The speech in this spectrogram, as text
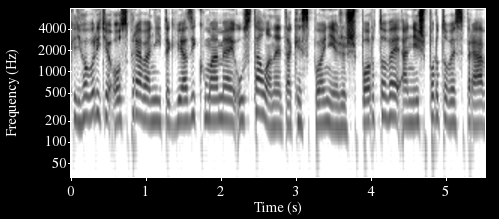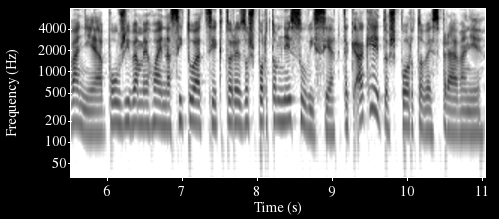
Keď hovoríte o správaní, tak v jazyku máme aj ustalené také spojenie, že športové a nešportové správanie a používame ho aj na situácie, ktoré so športom nesúvisia. Tak aké je to športové správanie?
